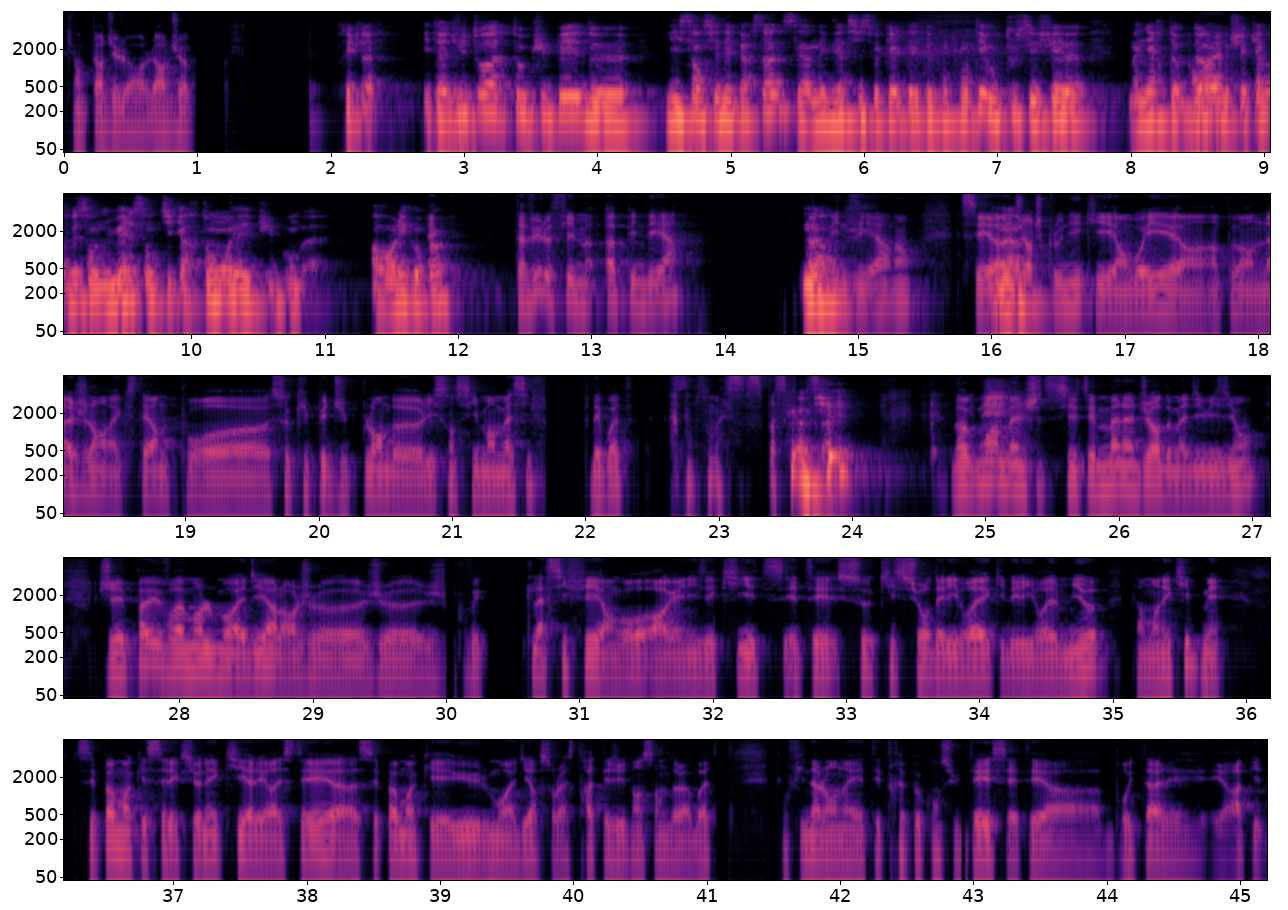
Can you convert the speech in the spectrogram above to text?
qui ont perdu leur, leur job. Très clair. Et tu as dû, toi, t'occuper de licencier des personnes? C'est un exercice auquel tu as été confronté ou tout s'est fait de manière top-down, où chacun recevait son email, son petit carton, et puis bon, bah, au revoir les copains? T'as vu le film Up in the Air? Non. non? C'est euh, George Clooney qui est envoyé un, peu en agent externe pour euh, s'occuper du plan de licenciement massif des boîtes. ça se passe comme ça. Donc moi, même, j'étais manager de ma division. J'ai pas eu vraiment le mot à dire. Alors je, je, je pouvais classifier, en gros, organiser qui étaient ceux qui surdélivraient, qui délivraient le mieux dans mon équipe, mais c'est pas moi qui ai sélectionné qui allait rester, euh, c'est pas moi qui ai eu le mot à dire sur la stratégie d'ensemble de la boîte. Au final, on a été très peu consulté, ça a été euh, brutal et, rapide.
